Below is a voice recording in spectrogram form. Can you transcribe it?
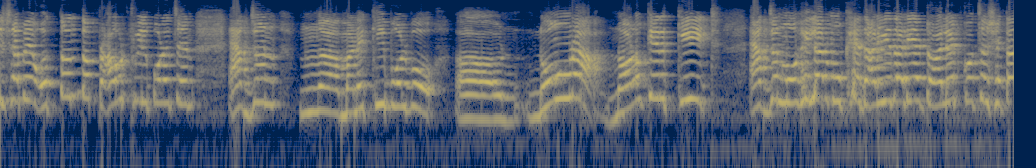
হিসাবে অত্যন্ত প্রাউড ফিল করেছেন। একজন মানে কি বলব নোংরা, নরকের কীট একজন মহিলার মুখে দাঁড়িয়ে দাঁড়িয়ে টয়লেট করছে, সেটা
